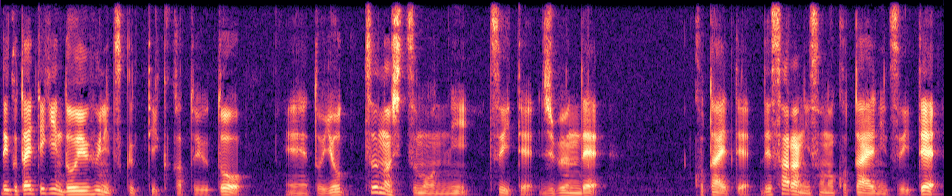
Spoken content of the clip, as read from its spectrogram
で具体的にどういうふうに作っていくかというとえーと、4つの質問について自分で答えてでさらにその答えについて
